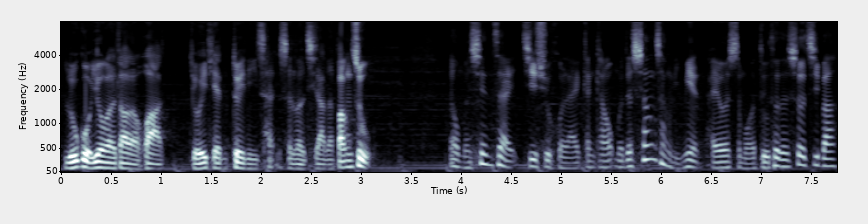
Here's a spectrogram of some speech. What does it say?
如果用得到的话，有一天对你产生了其他的帮助。那我们现在继续回来看看我们的商场里面还有什么独特的设计吧。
